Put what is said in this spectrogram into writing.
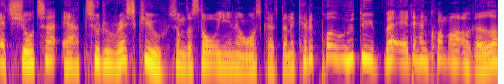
at Shota er to the rescue, som der står i en af overskrifterne. Kan du ikke prøve at uddybe, hvad er det, han kommer og redder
